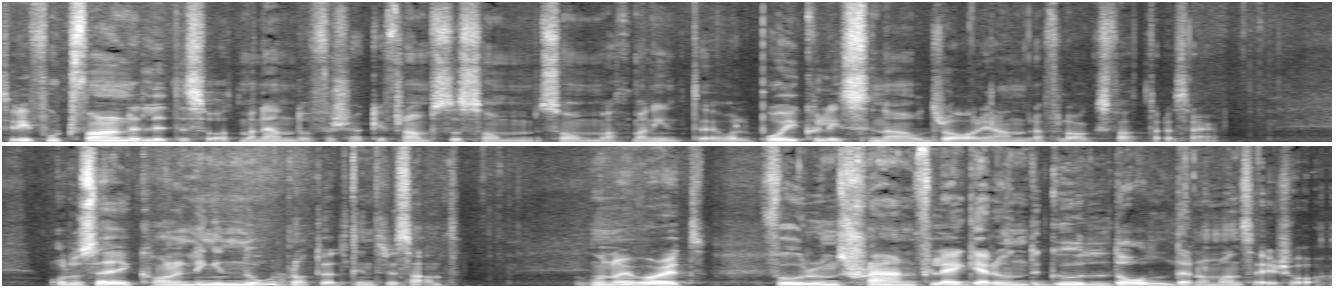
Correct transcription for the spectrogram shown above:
Så det är fortfarande lite så att man ändå försöker framstå som, som att man inte håller på i kulisserna och drar i andra förlagsförfattare. Och, sådär. och då säger Karin Lingen Nord något väldigt intressant. Hon har ju varit Forums stjärnförläggare under guldåldern om man säger så.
